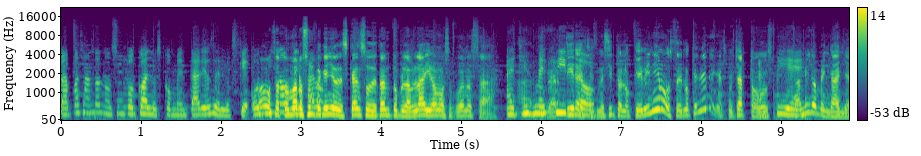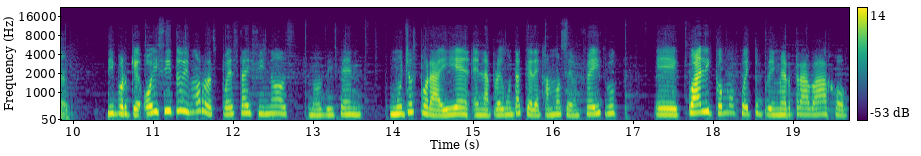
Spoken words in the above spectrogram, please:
va pasándonos un poco a los comentarios de los que hoy Vamos a nos tomarnos un pequeño descanso de tanto bla bla y vamos a ponernos a, Al divertir, al chismecito. chismecito. Lo que vinimos, de lo que vienen a escuchar todos. Es. A mí no me engañan. Sí, porque hoy sí tuvimos respuesta y sí nos, nos dicen muchos por ahí en, en la pregunta que dejamos en Facebook, eh, ¿cuál y cómo fue tu primer trabajo?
